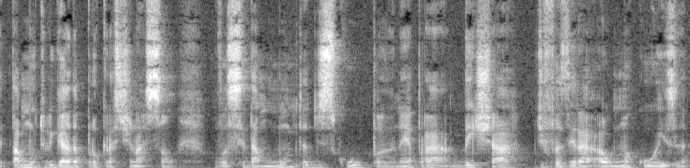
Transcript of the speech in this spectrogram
está né, muito ligado à procrastinação. Você dá muita desculpa né, para deixar de fazer alguma coisa.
